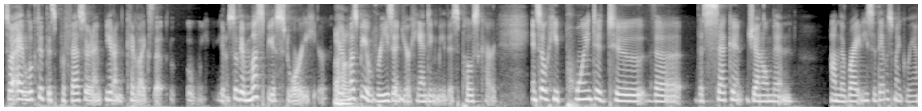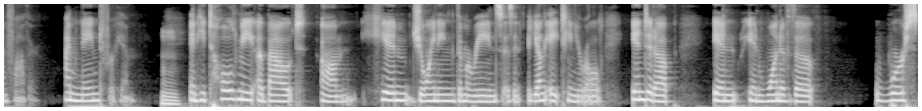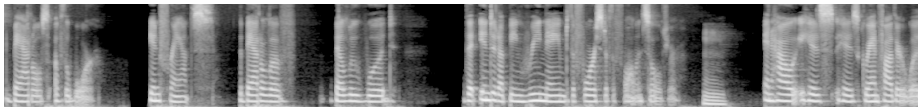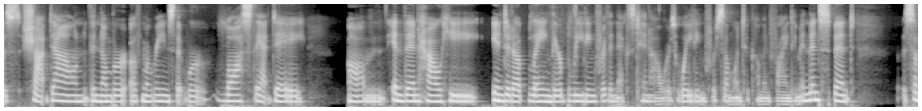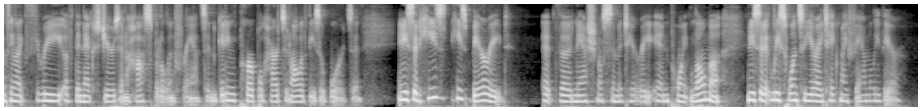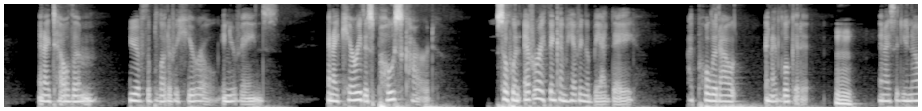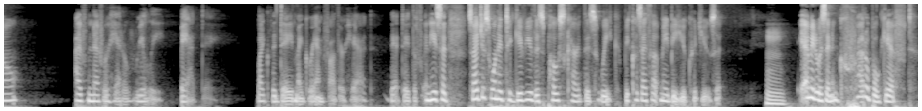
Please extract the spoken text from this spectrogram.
So I looked at this professor, and I'm, you know, I'm kind of like, so, you know, so there must be a story here. There Uh-huh. must be a reason you're handing me this postcard. And so he pointed to the the second gentleman on the right. He said, "That was my grandfather. I'm named for him." Mm. and he told me about um, him joining the Marines as an, a young 18 year old. Ended up in in one of the worst battles of the war in France, the Battle of Belleau Wood, that ended up being renamed the Forest of the Fallen Soldier Mm. and how his his grandfather was shot down, the number of Marines that were lost that day, um, and then how he ended up laying there bleeding for the next ten hours, waiting for someone to come and find him, and then spent something like three of the next years in a hospital in France and getting Purple Hearts and all of these awards. And and he said he's he's buried at the National Cemetery in Point Loma. And he said at least once a year I take my family there and I tell them you have the blood of a hero in your veins. And I carry this postcard. So whenever I think I'm having a bad day, I pull it out and I look at it. Mm. And I said, you know, I've never had a really bad day like the day my grandfather had that day. And he said, so I just wanted to give you this postcard this week because I thought maybe you could use it. Mm. I mean, it was an incredible gift.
